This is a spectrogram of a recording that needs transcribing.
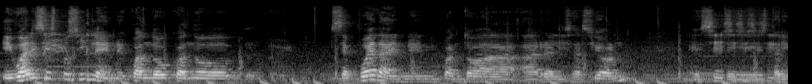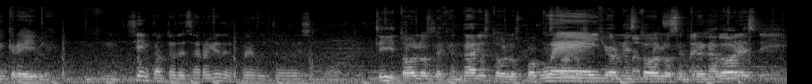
Igual y si es posible, en- cuando, cuando se pueda en, en cuanto a, a realización, este, sí, sí, sí, estaría increíble. Ujú. Sí, en cuanto a desarrollo del juego y todo eso, ¿no? Sí, todos los legendarios, todos los pokés, todas las Güey, regiones, no todos los entrenadores. imagínate.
